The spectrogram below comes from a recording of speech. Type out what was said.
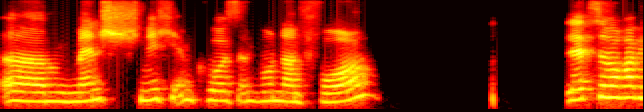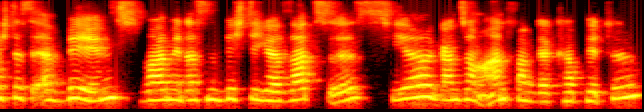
äh, Mensch nicht im Kurs in Wundern vor. Letzte Woche habe ich das erwähnt, weil mir das ein wichtiger Satz ist, hier ganz am Anfang der Kapitel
